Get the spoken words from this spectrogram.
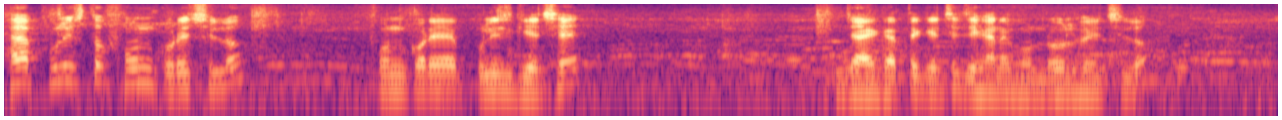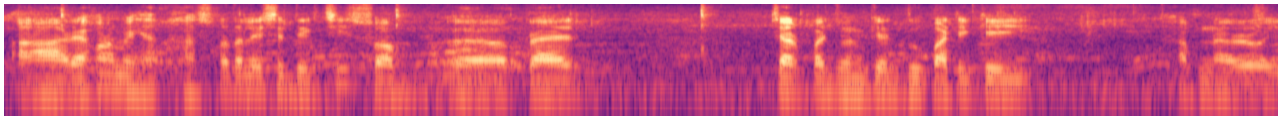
হ্যাঁ পুলিশ তো ফোন করেছিল। ফোন করে পুলিশ গেছে জায়গাতে গেছে যেখানে গন্ডগোল হয়েছিল আর এখন আমি হাসপাতালে এসে দেখছি সব প্রায় চার পাঁচজনকে দু পার্টিকেই আপনার ওই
